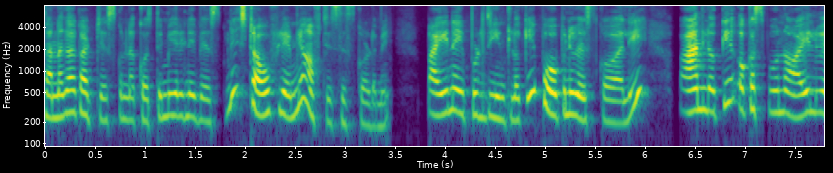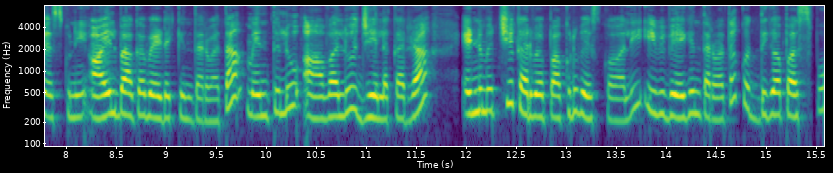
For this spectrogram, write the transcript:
సన్నగా కట్ చేసుకున్న కొత్తిమీరని వేసుకుని స్టవ్ ఫ్లేమ్ని ఆఫ్ చేసేసుకోవడమే. పైన ఇప్పుడు దీంట్లోకి పోపుని వేసుకోవాలి. పాన్లోకి ఒక స్పూన్ ఆయిల్ వేసుకుని ఆయిల్ బాగా వేడెక్కిన తర్వాత మెంతులు ఆవాలు జీలకర్ర ఎండుమిర్చి కరివేపాకును వేసుకోవాలి. ఇవి వేగిన తర్వాత కొద్దిగా పసుపు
